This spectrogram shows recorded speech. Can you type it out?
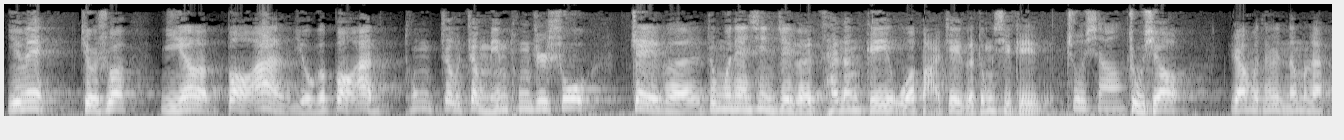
因为就是说你要报案有个报案通证证明通知书，这个中国电信这个才能给我把这个东西给注销。注销。然后他说你能不能来？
